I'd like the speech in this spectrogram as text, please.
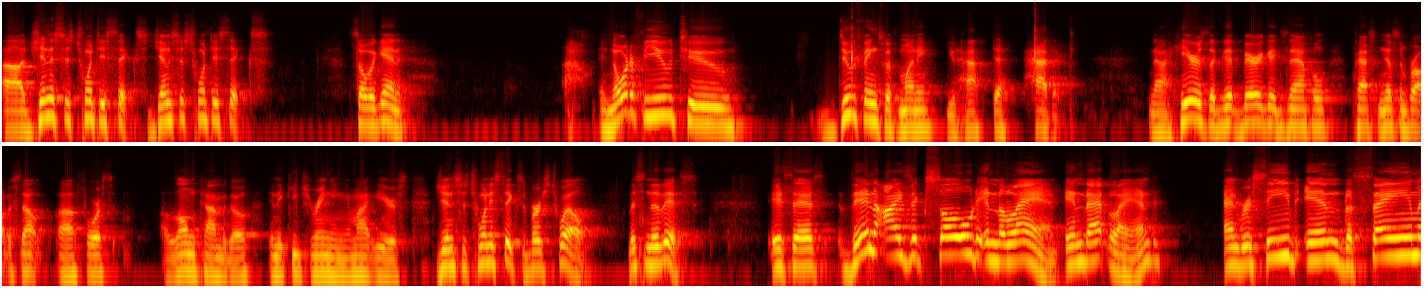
uh, Genesis 26. Genesis 26. So, again, in order for you to do things with money, you have to have it. Now, here's a good, very good example. Pastor Nielsen brought this out uh, for us a long time ago, and it keeps ringing in my ears. Genesis 26, verse 12. Listen to this. It says, Then Isaac sowed in the land, in that land, and received in the same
